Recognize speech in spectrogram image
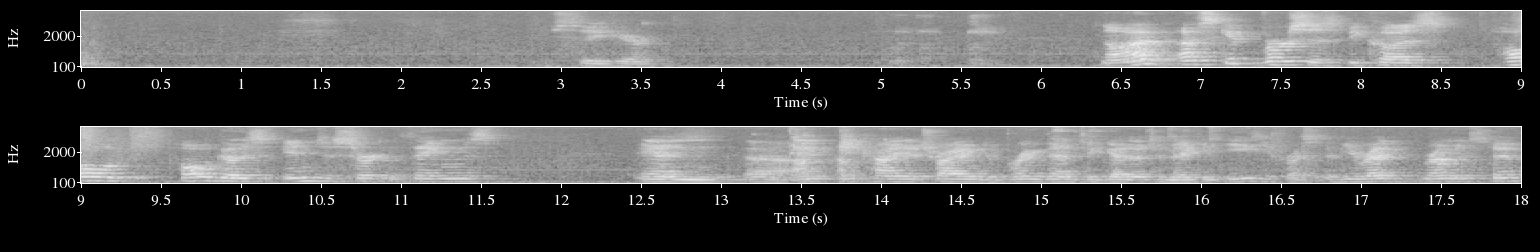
You see here. Now I've, I've skipped verses because Paul Paul goes into certain things, and uh, I'm I'm kind of trying to bring them together to make it easy for us. Have you read Romans two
